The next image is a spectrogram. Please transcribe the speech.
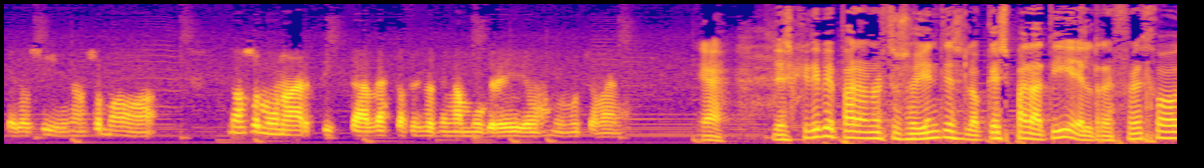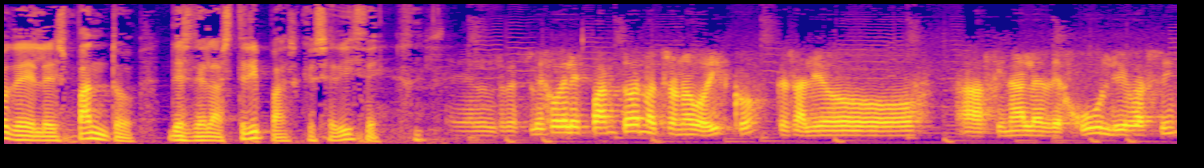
Pero sí, no somos no somos unos artistas de estos que se tengan muy creídos, ni mucho menos. Ya. Describe para nuestros oyentes lo que es para ti el reflejo del espanto, desde las tripas, que se dice. El reflejo del espanto es nuestro nuevo disco, que salió a finales de julio o así,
